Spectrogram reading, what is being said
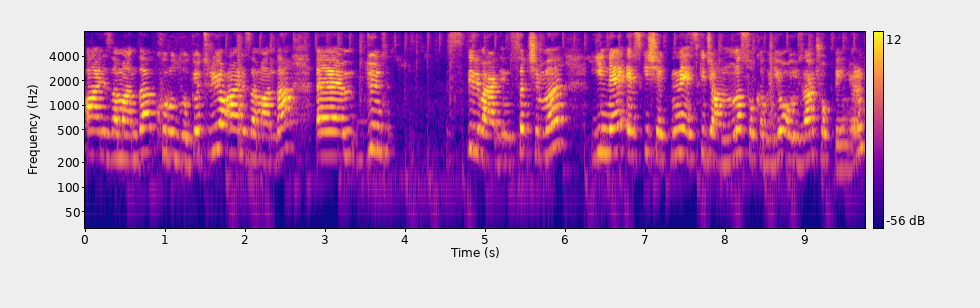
aynı zamanda kuruluğu götürüyor, aynı zamanda e, dün stil verdiğim saçımı yine eski şekline, eski canlılığına sokabiliyor. O yüzden çok beğeniyorum.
